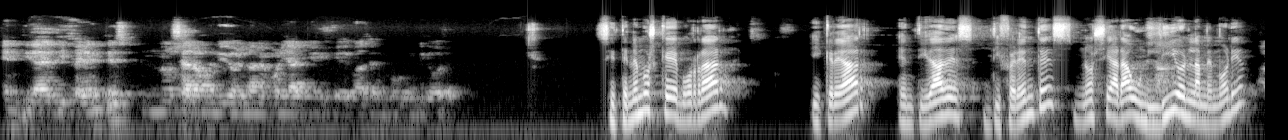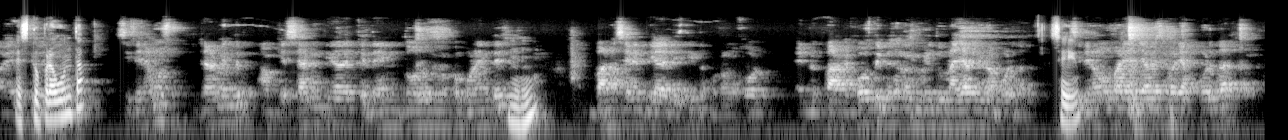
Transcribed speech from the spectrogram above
entidades diferentes, ¿no se hará un lío en la memoria que, va a ser un poco complicado? Si tenemos que borrar y crear, entidades diferentes, ¿no se hará un lío en la memoria? ¿Es tu pregunta? Si tenemos realmente, aunque sean entidades que tienen todos los mismos componentes, van a ser entidades distintas, porque a lo mejor, para mi juego estoy pensando en concreto una llave y una puerta. Si tenemos varias llaves y varias puertas,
